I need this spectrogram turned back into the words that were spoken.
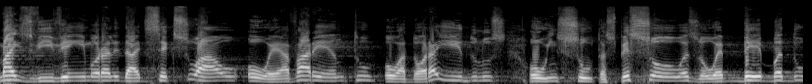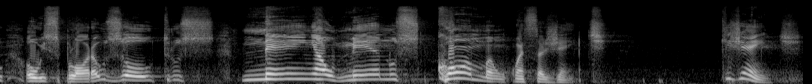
mas vive em imoralidade sexual, ou é avarento, ou adora ídolos, ou insulta as pessoas, ou é bêbado, ou explora os outros, nem ao menos comam com essa gente. Que gente?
